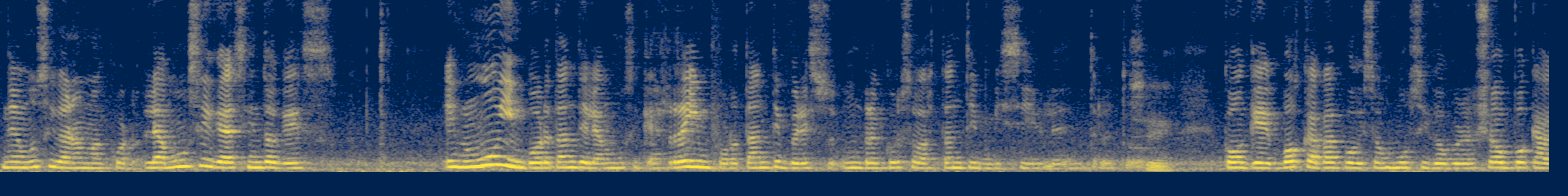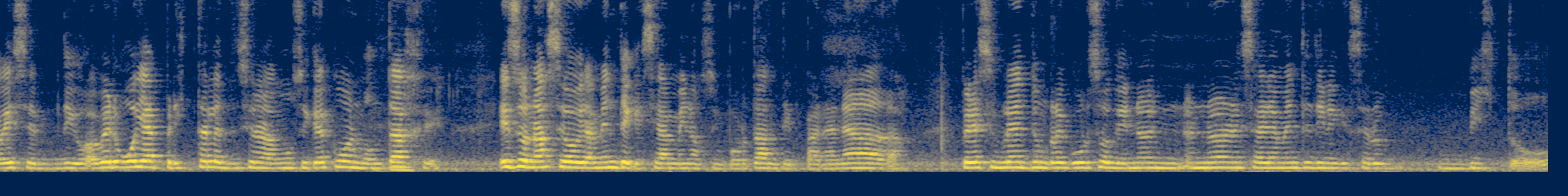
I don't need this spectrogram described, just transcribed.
De música no me acuerdo. La música siento que es. Es muy importante la música, es re importante, pero es un recurso bastante invisible dentro de todo. Sí, Como que vos capaz porque sos músico, pero yo pocas veces digo, a ver, voy a prestarle atención a la música, es como el montaje. Eso no hace obviamente que sea menos importante, para nada. Pero es simplemente un recurso que no, no necesariamente tiene que ser visto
